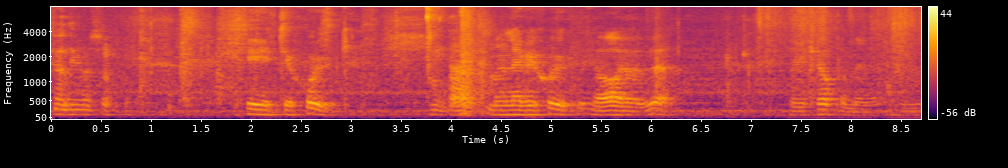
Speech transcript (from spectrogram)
Så det var så. Inte sjuk. Man lever sjuk. Ja, huvudet. Men i kroppen menar jag. Mm.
